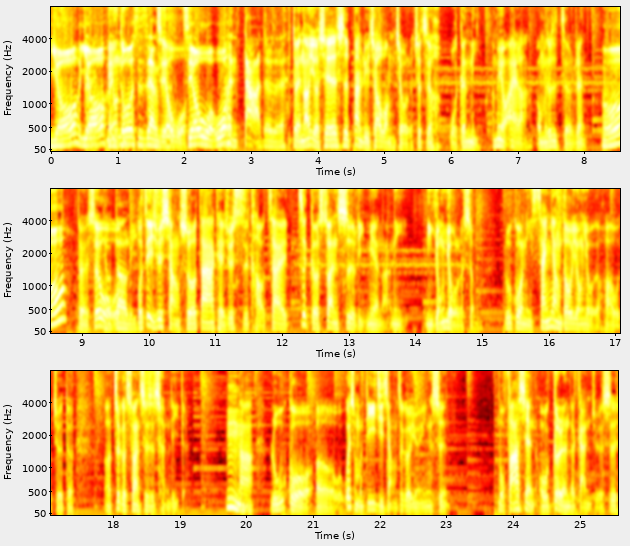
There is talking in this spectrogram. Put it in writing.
有有，没有很多是这样子，只有我，只有我，我很大，对不对？对。然后有些是伴侣交往久了，就只有我跟你，没有爱啦，我们都是责任。哦，对，所以我我我自己去想说，大家可以去思考，在这个算式里面啊，你你拥有了什么？如果你三样都拥有的话，我觉得呃，这个算式是成立的。嗯，那如果呃，为什么第一集讲这个原因是，我发现我个人的感觉是，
